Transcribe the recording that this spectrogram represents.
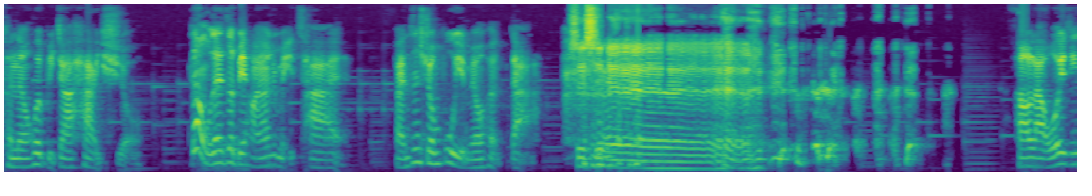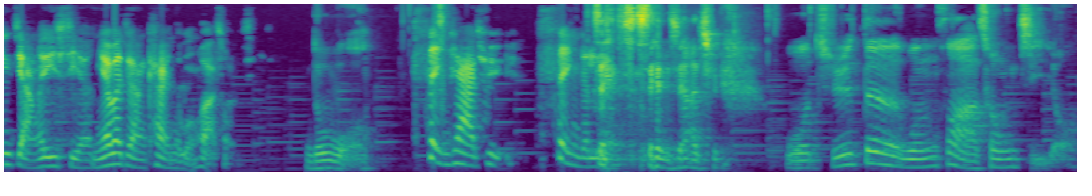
可能会比较害羞。但我在这边好像就没差哎，反正胸部也没有很大。谢谢。好啦，我已经讲了一些，你要不要讲讲看你的文化冲击？你说我陷下去，陷的脸，陷下去。我觉得文化冲击哦，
